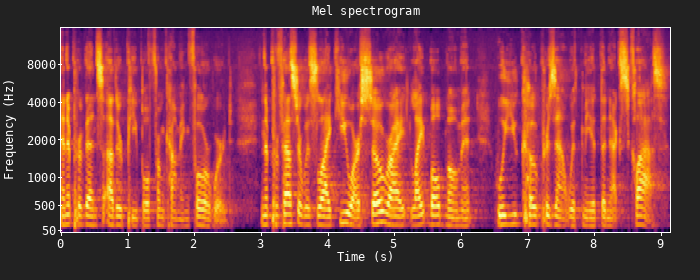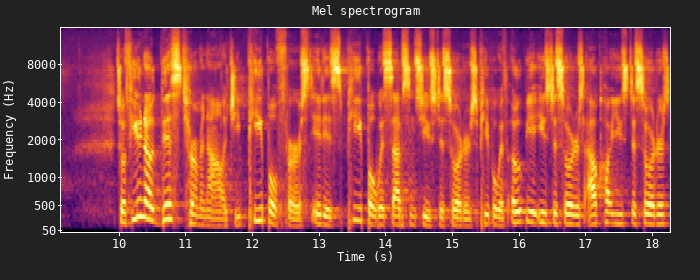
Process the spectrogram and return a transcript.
and it prevents other people from coming forward. And the professor was like, You are so right, light bulb moment. Will you co present with me at the next class? So, if you know this terminology, people first, it is people with substance use disorders, people with opiate use disorders, alcohol use disorders,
